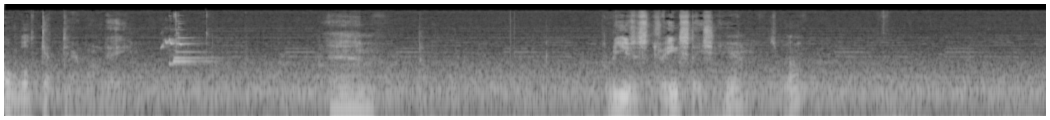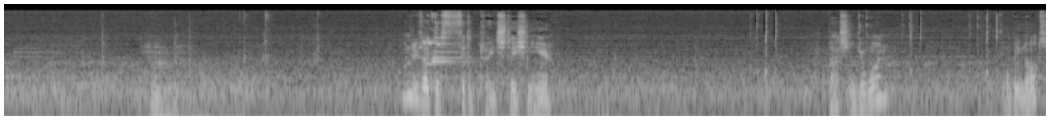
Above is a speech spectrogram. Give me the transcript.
Will get there one day. Um, probably use a train station here as well. Hmm. wonder if I could fit a train station here. Passenger one? Probably not.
